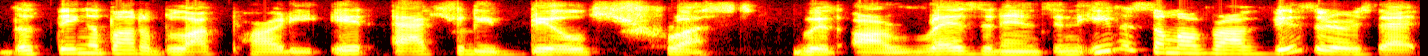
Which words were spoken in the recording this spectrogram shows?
The thing about a block party it actually builds trust with our residents and even some of our visitors that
